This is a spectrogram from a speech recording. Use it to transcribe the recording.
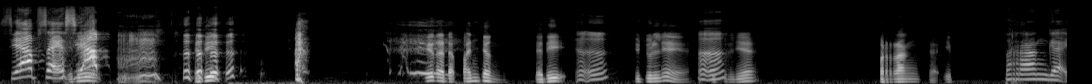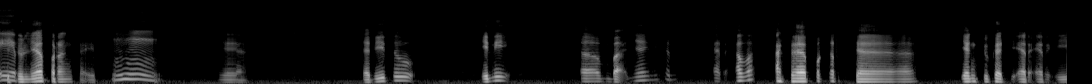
siap saya ini, siap. Jadi ini rada panjang. Jadi uh -uh. judulnya ya, -uh. judulnya Perang Gaib. Perang Gaib. Judulnya Perang Gaib. Ya. Jadi itu ini uh, mbaknya ini kan apa? Ada pekerja yang juga di RRI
